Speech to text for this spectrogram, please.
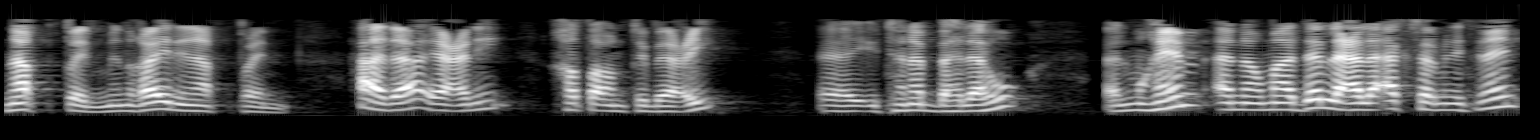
نقط من غير نقط. هذا يعني خطأ طباعي آه، يتنبه له. المهم أنه ما دل على أكثر من اثنين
